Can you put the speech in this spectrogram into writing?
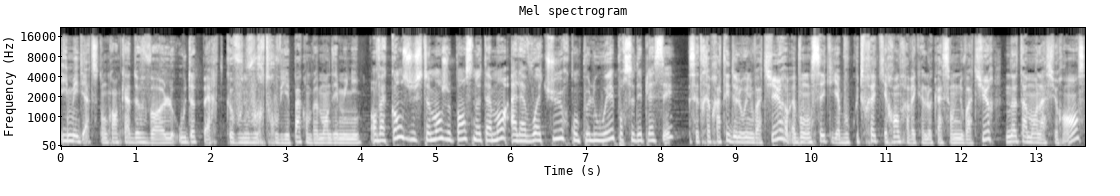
immédiates, donc en cas de vol ou de perte, que vous ne vous retrouviez pas complètement démuni. En vacances, justement, je pense notamment à la voiture qu'on peut louer pour se déplacer? C'est très pratique de louer une voiture. Mais bon, on sait qu'il y a beaucoup de frais qui rentrent avec la location d'une voiture, notamment l'assurance.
